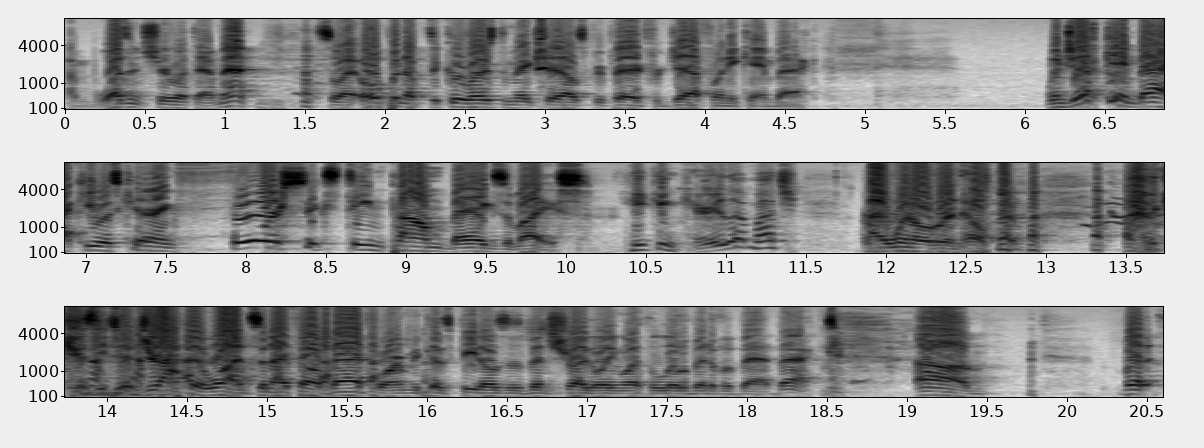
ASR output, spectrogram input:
I wasn't sure what that meant, so I opened up the coolers to make sure I was prepared for Jeff when he came back. When Jeff came back, he was carrying four 16 pound bags of ice. He can carry that much? I went over and helped him because he did drop it once, and I felt bad for him because Peters has been struggling with a little bit of a bad back. Um, but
